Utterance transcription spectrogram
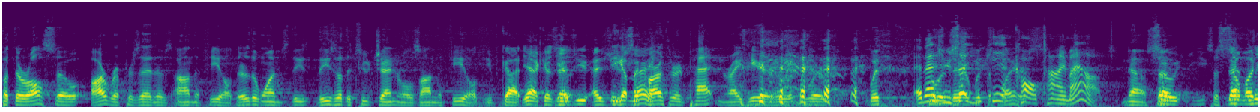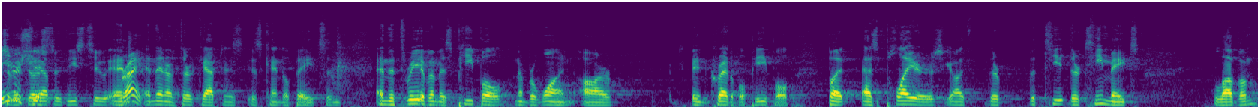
but they're also our representatives on the field. They're the ones. These, these are the two generals on the field. You've got yeah, because as you as you, you got say, MacArthur and Patton right here. who, who with, and as you say, you can't call timeout. No, so so, you, so, so much of it goes through these two, and, right. and then our third captain is, is Kendall Bates, and and the three of them as people, number one, are incredible people, but as players, you know, they're the te- their teammates love them.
